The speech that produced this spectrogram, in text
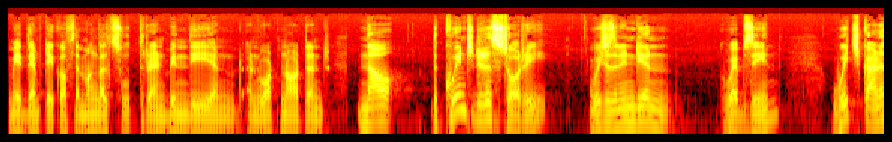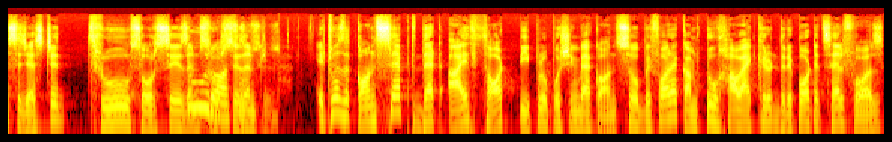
made them take off the Mangal Sutra and Bindi and, and whatnot. And now, the Quint did a story, which is an Indian webzine, which kind of suggested through sources and raw sources and sources it was a concept that I thought people were pushing back on. So before I come to how accurate the report itself was,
